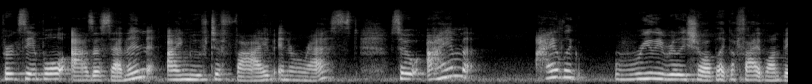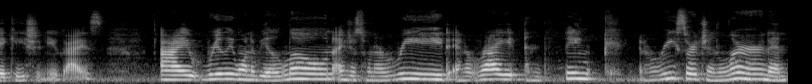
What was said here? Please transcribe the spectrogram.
For example, as a seven, I moved to five in rest. So I'm, I like really, really show up like a five on vacation, you guys. I really want to be alone. I just want to read and write and think and research and learn and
